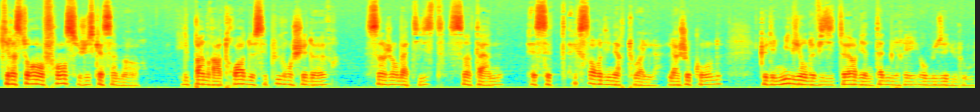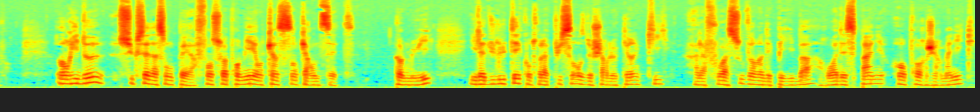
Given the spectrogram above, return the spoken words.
qui restera en France jusqu'à sa mort. Il peindra trois de ses plus grands chefs-d'œuvre, Saint Jean-Baptiste, Sainte Anne et cette extraordinaire toile, la Joconde, que des millions de visiteurs viennent admirer au musée du Louvre. Henri II succède à son père, François Ier, en 1547. Comme lui, il a dû lutter contre la puissance de Charles Quint qui, à la fois souverain des Pays-Bas, roi d'Espagne, empereur germanique,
